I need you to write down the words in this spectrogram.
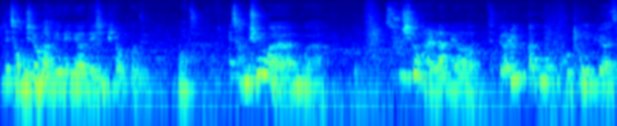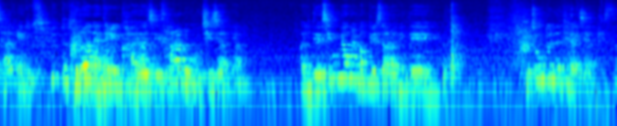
근데 정시로 음. 가게 되면 내신 필요 없거든. 맞아 정시로 가야 하는 거야. 수시로 가려면 뼈를 깎는 고통이 필요하지 하긴. 그런 애들이 가야지 사람을 고치지 않냐? 아니 내 생명을 맡길 사람인데 그 정도는 돼야지 않겠어?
